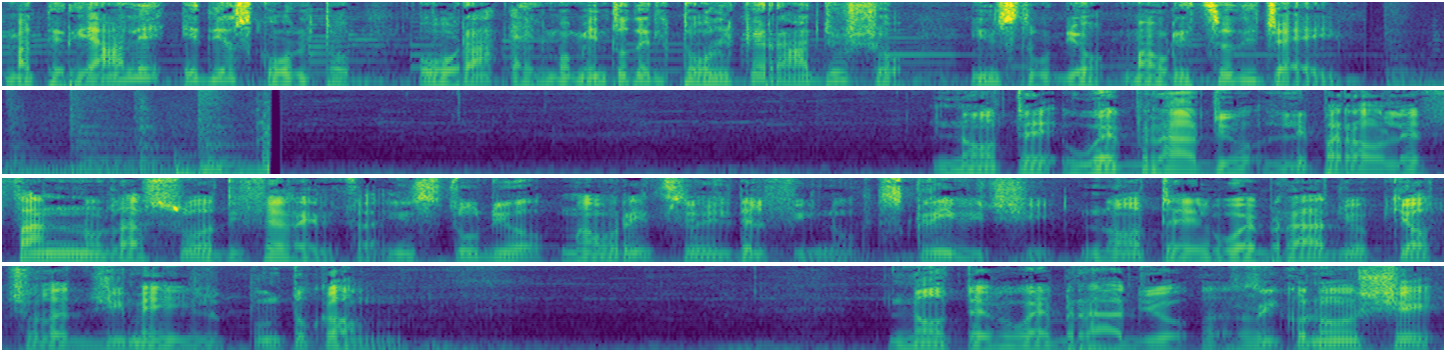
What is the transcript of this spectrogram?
materiale e di ascolto. Ora è il momento del Talk Radio Show. In studio Maurizio DJ. Note web radio, le parole fanno la sua differenza. In studio Maurizio il Delfino. Scrivici notewebradio. Note Web Radio riconosce,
